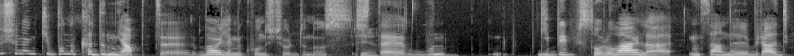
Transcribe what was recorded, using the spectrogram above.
düşünün ki bunu kadın yaptı. Böyle mi konuşurdunuz? Değil mi? işte bu gibi sorularla insanları birazcık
